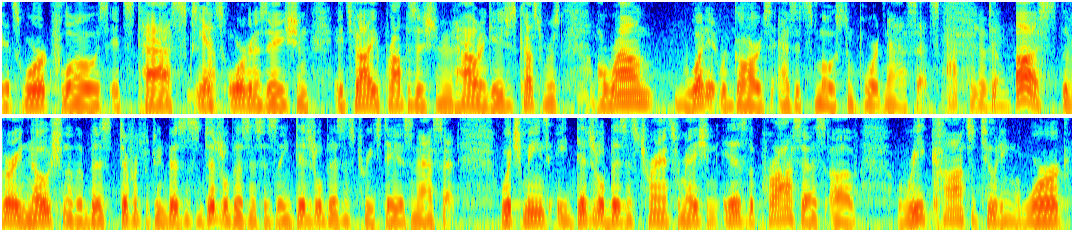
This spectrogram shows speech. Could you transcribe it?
its workflows, its tasks, yeah. its organization, its value proposition, and how it engages customers around what it regards as its most important assets. Absolutely. To us, the very notion of the difference between business and digital business is a digital business treats data as an asset, which means a digital business transformation is the process of reconstituting work,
